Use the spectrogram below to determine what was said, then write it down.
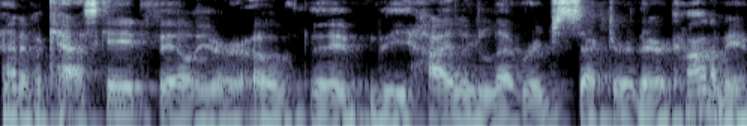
kind of a cascade failure of the the highly leveraged sector of their economy,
